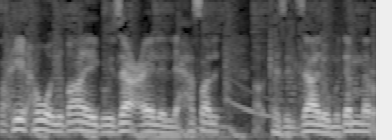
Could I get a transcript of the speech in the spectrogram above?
صحيح هو يضايق ويزعل اللي حصل كزلزال ومدمر.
